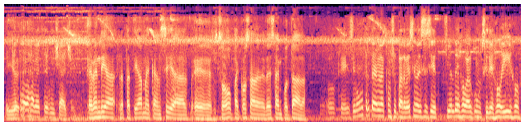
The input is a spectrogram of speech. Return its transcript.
¿Qué trabajaba este muchacho? Él vendía, repartía mercancía, eh, sopa y cosas de, de esa importada. Ok, si vamos a tratar de hablar con su padre, a ver si nos dice si, si él dejó algún, si dejó hijos.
